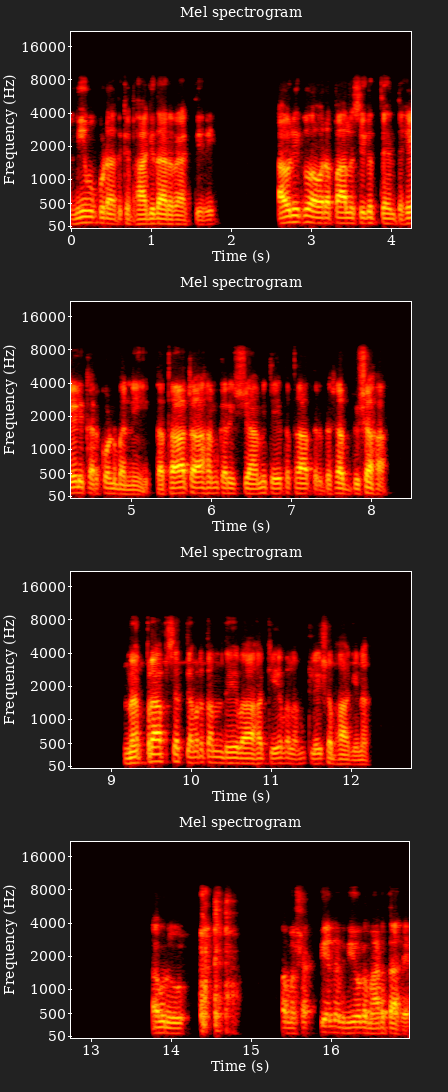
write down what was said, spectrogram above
ನೀವು ಕೂಡ ಅದಕ್ಕೆ ಭಾಗಿದಾರರಾಗ್ತೀರಿ. ಅವರಿಗೂ ಅವರ ಪಾಲು ಸಿಗುತ್ತೆ ಅಂತ ಹೇಳಿ ಕರ್ಕೊಂಡು ಬನ್ನಿ. ತಥಾಚಾಹಂ ಕರಿಷ್ಯಾಮಿ, ತೇ ತಥಾ ತ್ರಿದಶ ದ್ವಿಷಃ ನ ಪ್ರಾಪ್ಸ್ಯತ್ಯಮೃತಂ ದೇವಾಹ ಕೇವಲಂ ಕ್ಲೇಶಭಾಗಿನ। ಅವರು ತಮ್ಮ ಶಕ್ತಿಯನ್ನು ವಿನಿಯೋಗ ಮಾಡ್ತಾರೆ.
